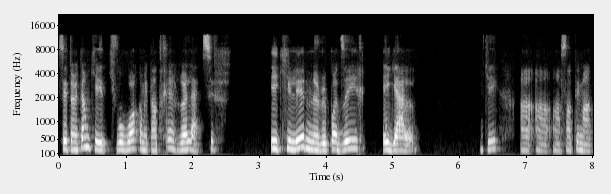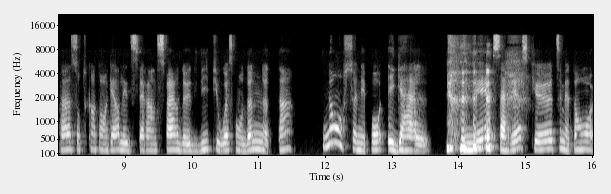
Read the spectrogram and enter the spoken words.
c'est un terme qu'il faut voir comme étant très relatif. Équilibre ne veut pas dire égal. en, santé mentale, surtout quand on regarde les différentes sphères de vie, puis où est-ce qu'on donne notre temps. Non, ce n'est pas égal. Mais ça reste que, tu sais, mettons, euh,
